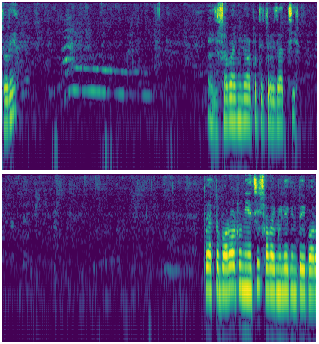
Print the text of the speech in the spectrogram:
চড়ে। এই যে সবাই মিলে অটোতে চড়ে যাচ্ছি। তো একটা বড় অটো নিয়েছি, সবাই মিলে কিন্তু এই বড়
